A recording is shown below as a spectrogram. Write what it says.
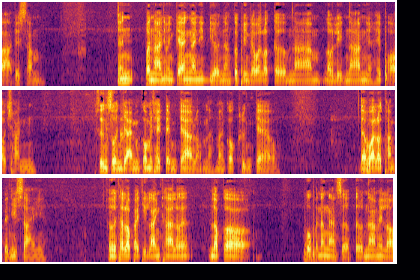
บาทด้วยซ้ำนั้นปัญหานี่มันแก้ง่ายนิดเดียวนะก็เพียงแต่ว่าเราเติมน้ำเราลินน้ำเนี่ยให้พอฉัน ซึ่งส่วนใหญ่มันก็ไม่ใช่เต็มแก้วหรอกนะ มันก็ครึ่งแก้ว แต่ว่าเราทำเป็นนิสัย เออ ถ้าเราไปที่ร้านค้าแล้ว แล้วก็พวกพนักงงานเสิร์ฟเติมน้ำให้เรา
